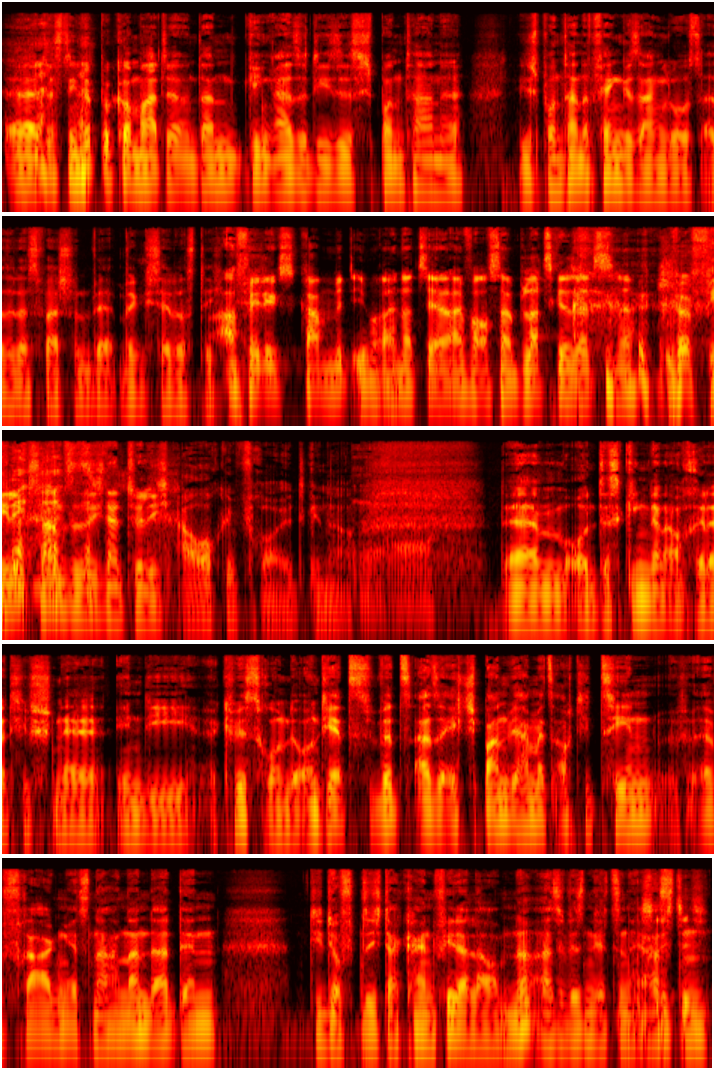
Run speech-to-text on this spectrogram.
äh, das nicht mitbekommen hatte. Und dann ging also dieses spontane, dieses spontane Fanggesang los. Also das war schon wirklich sehr lustig. Ah, Felix kam mit ihm rein, hat sich einfach auf seinen Platz gesetzt. Ne? Über Felix haben sie sich natürlich auch gefreut, genau. Ähm, und das ging dann auch relativ schnell in die Quizrunde. Und jetzt wird's also echt spannend. Wir haben jetzt auch die zehn äh, Fragen jetzt nacheinander, denn die durften sich da keinen Fehler erlauben. Ne? Also wir sind jetzt in der ersten, richtig.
